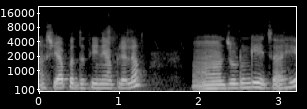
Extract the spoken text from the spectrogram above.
अशा पद्धतीने आपल्याला जोडून घ्यायचं आहे.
